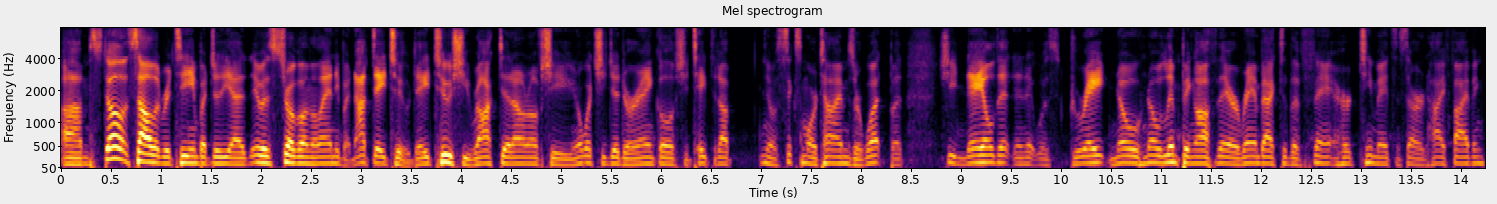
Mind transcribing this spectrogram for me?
Um, still a solid routine, but yeah, it was struggle on the landing, but not day two. Day two, she rocked it. I don't know if she, you know, what she did to her ankle, if she taped it up you know six more times or what, but she nailed it and it was great. No no limping off there. Ran back to the fan, her teammates and started high fiving.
